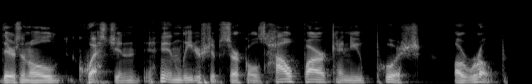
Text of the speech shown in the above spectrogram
there's an old question in leadership circles how far can you push a rope?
